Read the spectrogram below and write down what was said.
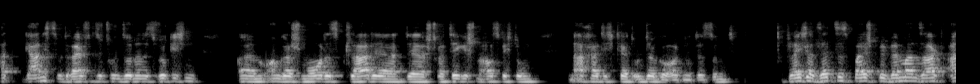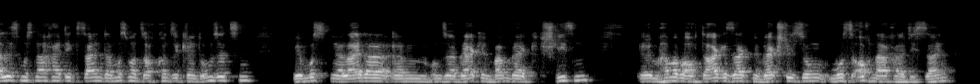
Hat gar nichts mit Reifen zu tun, sondern ist wirklich ein ähm, Engagement, das klar der, der strategischen Ausrichtung Nachhaltigkeit untergeordnet ist. Und vielleicht als letztes Beispiel, wenn man sagt, alles muss nachhaltig sein, dann muss man es auch konsequent umsetzen. Wir mussten ja leider ähm, unser Werk in Bamberg schließen ähm, haben aber auch da gesagt, eine Werkschließung muss auch nachhaltig sein.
